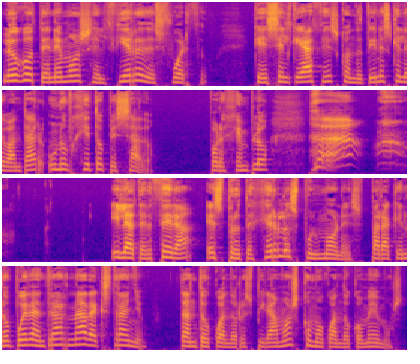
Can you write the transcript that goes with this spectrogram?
Luego tenemos el cierre de esfuerzo, que es el que haces cuando tienes que levantar un objeto pesado. Por ejemplo, y la tercera es proteger los pulmones para que no pueda entrar nada extraño, tanto cuando respiramos como cuando comemos.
